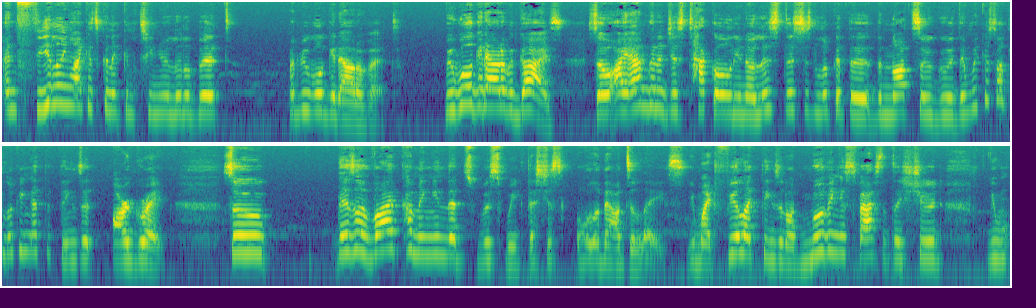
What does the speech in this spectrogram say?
and feeling like it's going to continue a little bit, but we will get out of it. We will get out of it, guys. So I am gonna just tackle, you know, let's let's just look at the the not so good. Then we can start looking at the things that are great. So there's a vibe coming in that's this week that's just all about delays. You might feel like things are not moving as fast as they should. You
